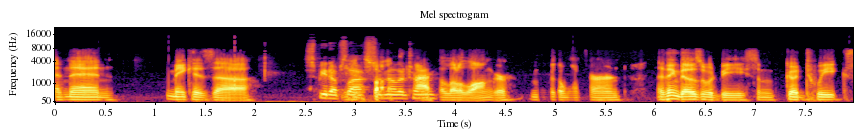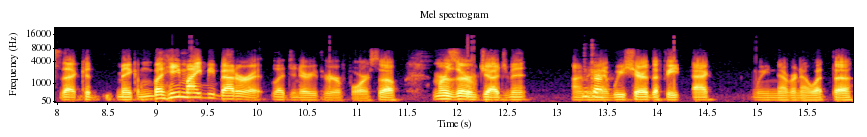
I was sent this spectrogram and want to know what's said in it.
and then make his uh Speed ups last another turn. a little longer, more than one turn. I think those would be some good tweaks that could make him. But he might be better at legendary three or four. So I'm reserve judgment. I mean, Okay. we shared the feedback. We never know what the,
